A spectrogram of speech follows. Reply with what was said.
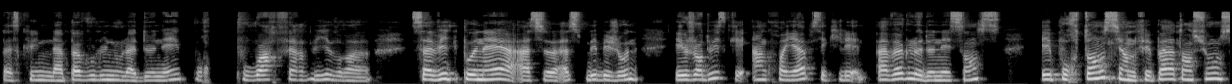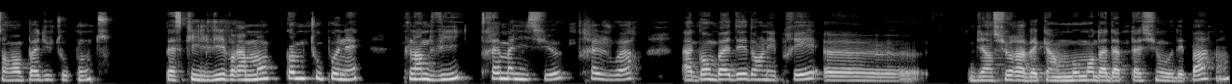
parce qu'il n'a pas voulu nous la donner pour pouvoir faire vivre euh, sa vie de poney à ce, bébé jaune. Et aujourd'hui, ce qui est incroyable, c'est qu'il est aveugle de naissance. Et pourtant, si on ne fait pas attention, on s'en rend pas du tout compte parce qu'il vit vraiment comme tout poney plein de vie, très malicieux, très joueur, à gambader dans les prés, euh, bien sûr avec un moment d'adaptation au départ, hein,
